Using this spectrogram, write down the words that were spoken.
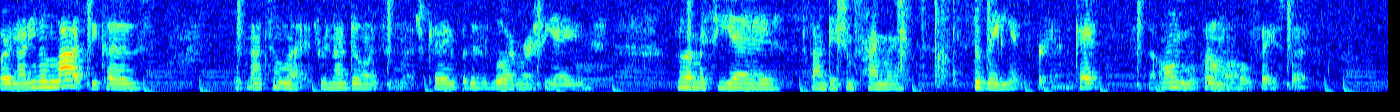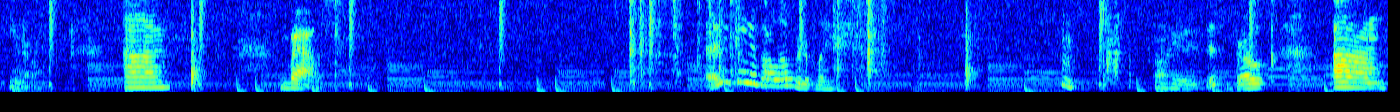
Or not even lots because it's not too much. We're not doing too much, okay? But this is Laura Mercier's Laura Mercier Foundation Primer. It's the Radiance brand, okay? So I don't even put on my whole face, but you know. Um, brows. Everything is all over the place. Is. It's broke. Um,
